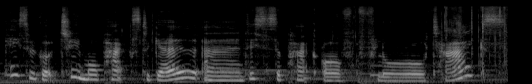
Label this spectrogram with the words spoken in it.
Okay, so we've got two more packs to go and this is a pack of floral tags.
